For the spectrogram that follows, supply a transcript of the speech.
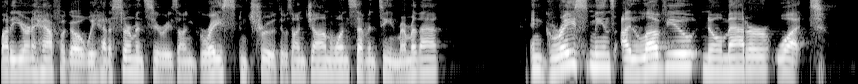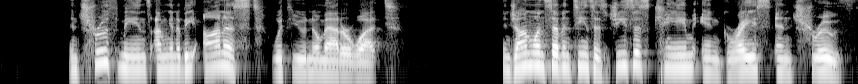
About a year and a half ago, we had a sermon series on grace and truth. It was on John 1:17. Remember that? And grace means I love you no matter what. And truth means I'm going to be honest with you no matter what. In John 1:17 says Jesus came in grace and truth.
